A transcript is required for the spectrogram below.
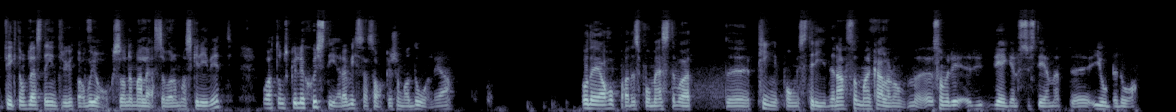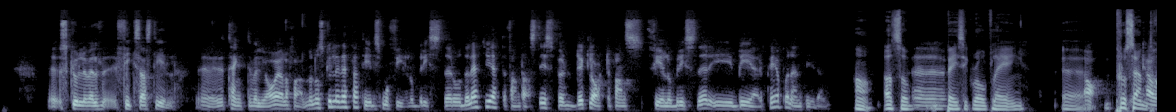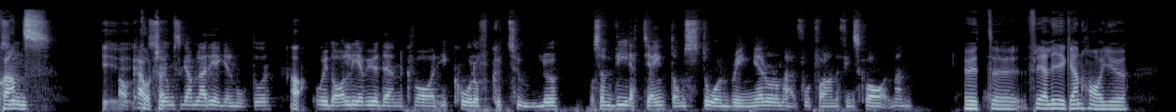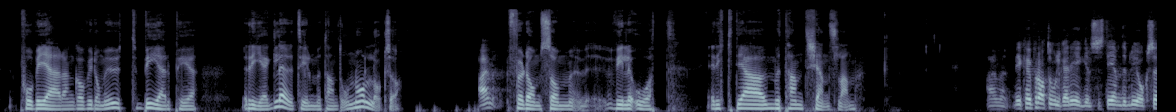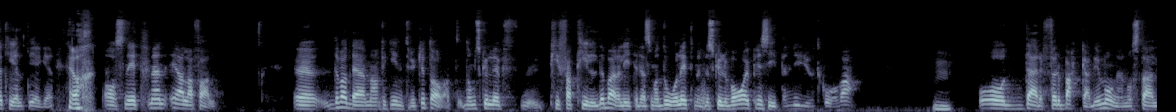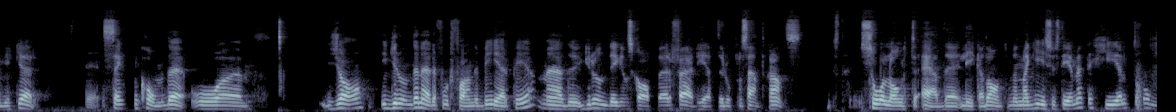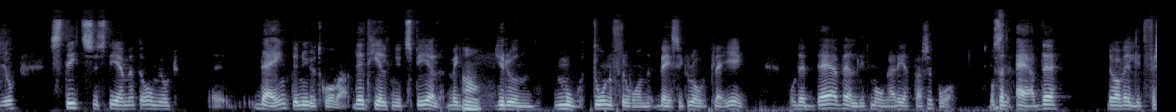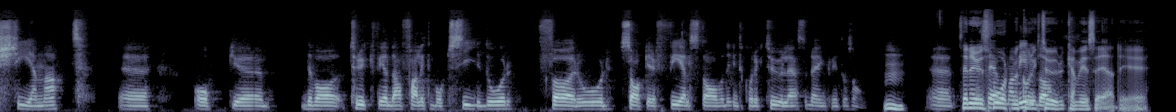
fick de flesta intrycket av, och jag också, när man läser vad de har skrivit. Och att de skulle justera vissa saker som var dåliga. Och det jag hoppades på mest det var att eh, pingpongstriderna, som man kallar dem, eh, som re regelsystemet eh, gjorde då, eh, skulle väl fixas till. Eh, tänkte väl jag i alla fall. Men de skulle rätta till små fel och brister och det lät ju jättefantastiskt för det är klart det fanns fel och brister i BRP på den tiden. Ja, alltså Eh, basic role playing. Eh, ja, procentchans. Ja. Chaosiums gamla regelmotor. Ja, Och idag lever ju den kvar i Call of Cthulhu. Och sen vet jag inte om Stormbringer och de här fortfarande finns kvar. Men jag vet, eh, Fria Ligan har ju på begäran gav ju de ut BRP-regler till MUTANT O0 också. jajamän. För de som ville åt riktiga MUTANT-känslan. jajamän. Vi kan ju prata olika regelsystem. Det blir också ett helt eget. Ja, avsnitt, men i alla fall. Eh, Det var där man fick intrycket av att de skulle piffa till det bara lite, det som var dåligt, men det skulle vara i princip en nyutgåva. Mm. Och därför backade ju många nostalgiker. Eh, Sen kom det och eh, ja, i grunden är det fortfarande BRP med grundegenskaper, färdigheter och procentchans. Så långt är det likadant. Men magisystemet är helt omgjort. Stridssystemet är omgjort. Det är inte en nyutgåva. Det är ett helt nytt spel med Ja. grundmotorn från Basic Role Playing. Och det är det väldigt många retar sig på. Och sen är det det var väldigt försenat. Eh, och eh, det var tryckfel, det har fallit bort sidor, förord, saker är felstavade, inte korrekturläst ordentligt och sånt. Mm. Eh, Sen är det ju svårt med vill då. korrektur kan vi ju säga. Det är,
